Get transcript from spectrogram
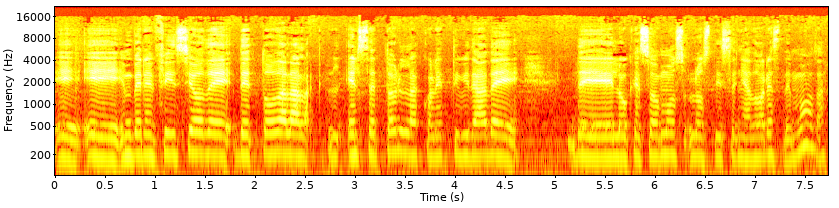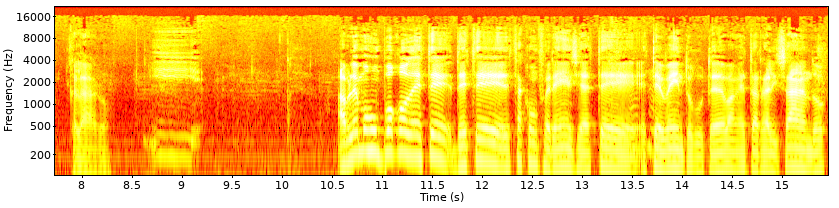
eh, eh, en beneficio de, de toda la, el sector, la colectividad de, de lo que somos los diseñadores de moda. Claro. Y Hablemos un poco de este, de este, de esta conferencia, este, este evento que ustedes van a estar realizando,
